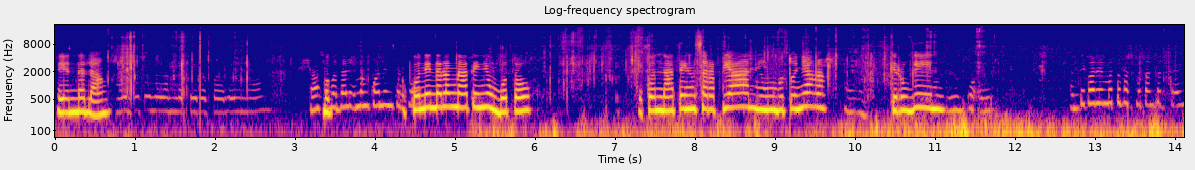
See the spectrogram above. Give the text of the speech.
Ayan na lang. Kaso madali lang kunin kasi. Kunin na lang natin yung buto. Ikon natin yung sarap yan. Yung buto niya. Kirugin. Yun po oh. Hindi ka rin matubas matangkad kayo.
